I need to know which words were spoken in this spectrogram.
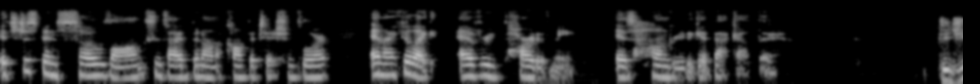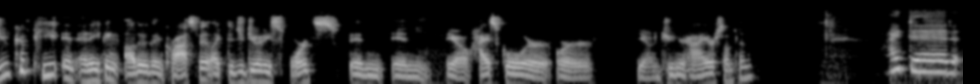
it's just been so long since I've been on a competition floor. And I feel like every part of me is hungry to get back out there. Did you compete in anything other than CrossFit? Like, did you do any sports in in you know high school or or you know junior high or something? I did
